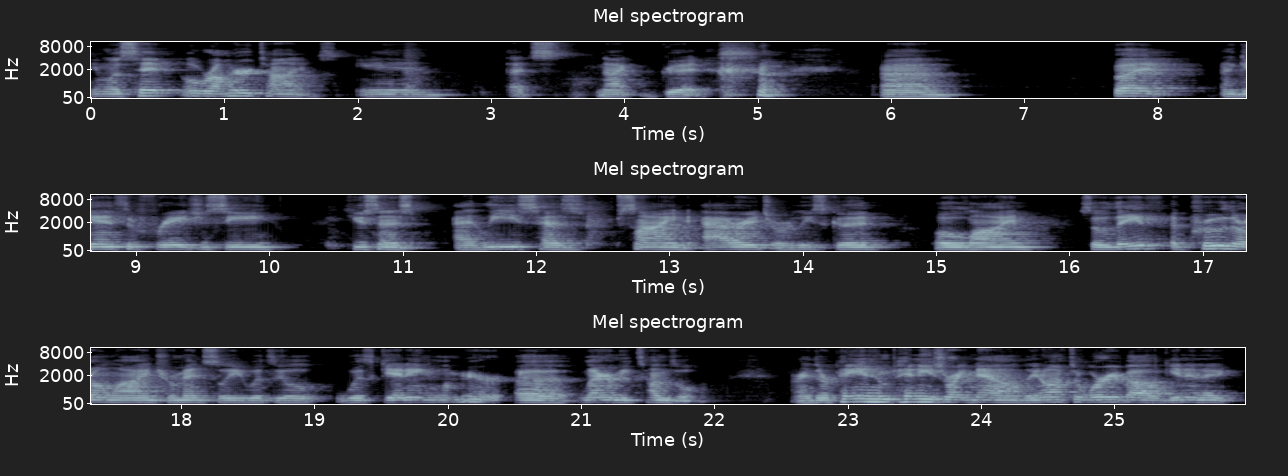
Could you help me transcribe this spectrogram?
and was hit over 100 times. And that's not good. um, but again, through free agency, Houston has at least has signed average or at least good O line. So they've improved their own line tremendously with the, with getting Lamar, uh, Laremy Tunsil. All right, they're paying him pennies right now. They don't have to worry about getting a,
